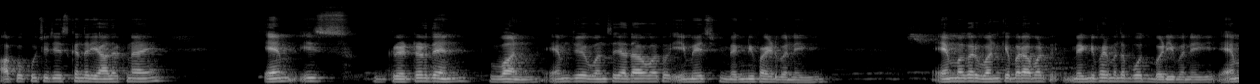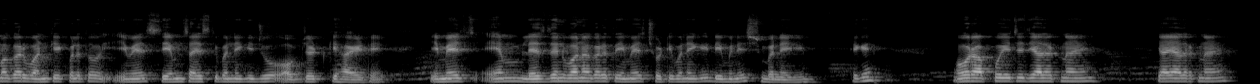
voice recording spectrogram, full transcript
आपको कुछ चीज़ें इसके अंदर याद रखना है। M is greater than one M जो है वन से ज़्यादा होगा तो इमेज मैग्नीफाइड बनेगी। एम अगर वन के बराबर तो मैग्नीफाइड मतलब बहुत बड़ी बनेगी। एम अगर वन के इक्वल है तो इमेज सेम साइज़ की बनेगी जो ऑब्जेक्ट की हाइट है। Image M less than one अगर है तो इमेज छोटी बनेगी डिमिनिश बनेगी। ठीक है? और आपको ये चीज़ याद रखना है। क्या याद रखना है?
